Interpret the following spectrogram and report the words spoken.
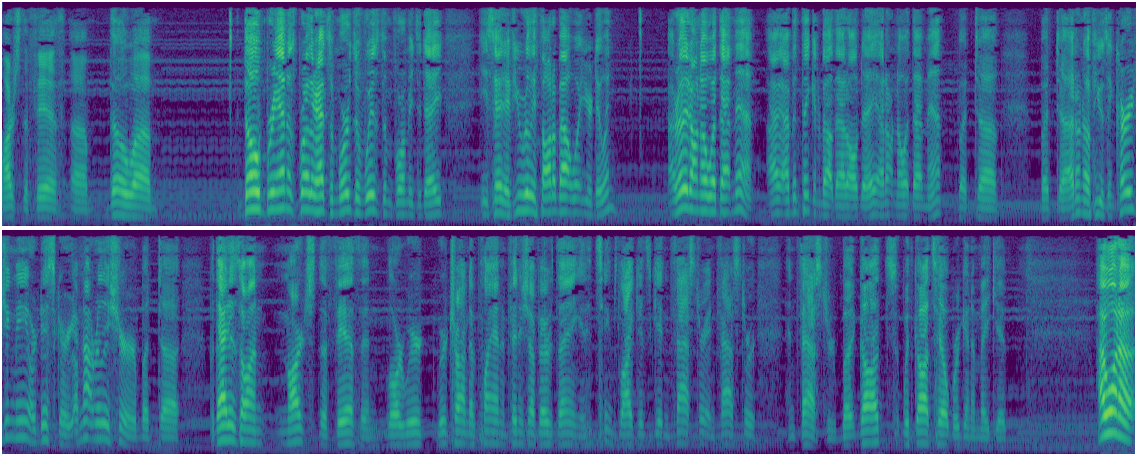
March the 5th. Um, though um, though Brianna's brother had some words of wisdom for me today. He said, "Have you really thought about what you're doing?" I really don't know what that meant. I, have been thinking about that all day. I don't know what that meant, but uh, but uh, I don't know if he was encouraging me or discouraging. I'm not really sure, but uh, but that is on March the 5th, and Lord, we're we're trying to plan and finish up everything, and it seems like it's getting faster and faster and faster. But God's with God's help, we're going to make it. I want to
